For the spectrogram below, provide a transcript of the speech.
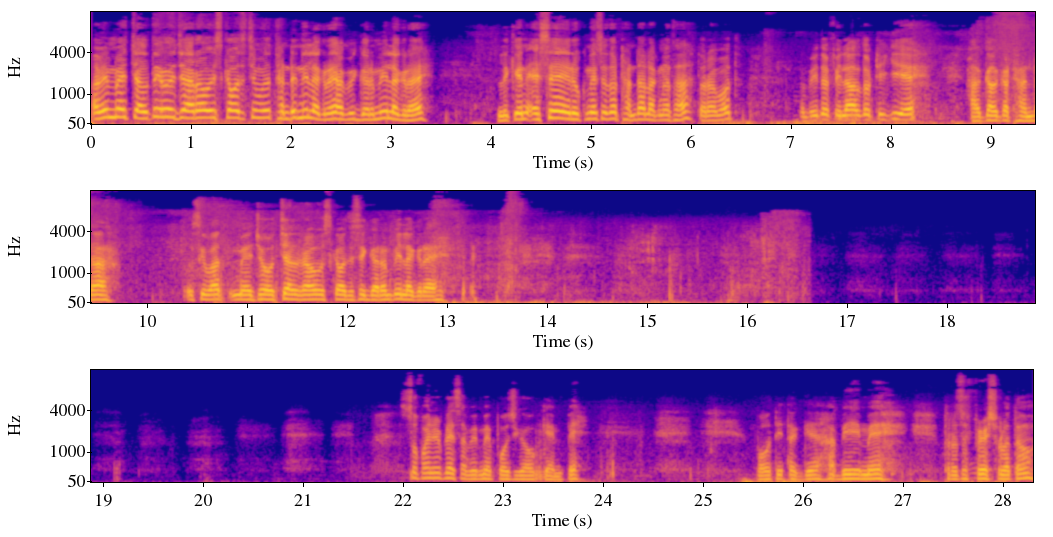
अभी मैं चलते हुए जा रहा हूँ, इसका वजह से मुझे ठंडे नहीं लग रहा है, अभी गर्मी लग रहा है। लेकिन ऐसे रुकने से तो ठंडा लगना था थोड़ा बहुत। अभी तो फ़िलहाल तो ठीक ही है, हल्का हल्का ठंडा। उसके बाद मैं जो चल रहा हूँ, उसका वजह से गर्म भी लग रहा है। सो फाइनल प्लेस अभी मैं पहुँच गया हूँ कैंप पे। बहुत ही थक गया। अभी मैं थोड़ा सा फ्रेश हो लेता हूँ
